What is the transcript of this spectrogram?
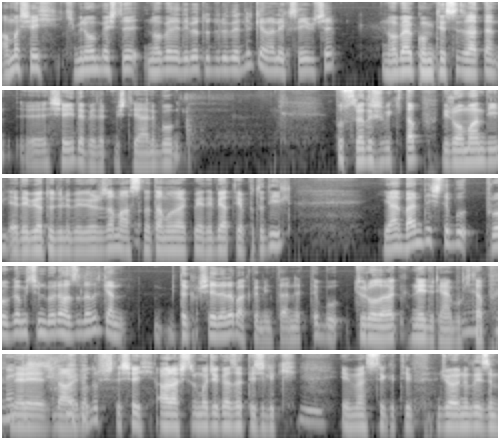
Ama şey 2015'te Nobel Edebiyat Ödülü verilirken Alekseyeviç'e Nobel Komitesi zaten e, şeyi de belirtmişti. Yani bu bu sıra dışı bir kitap, bir roman değil. Edebiyat ödülü veriyoruz ama aslında tam olarak bir edebiyat yapıtı değil. Yani ben de işte bu program için böyle hazırlanırken bir takım şeylere baktım internette. Bu tür olarak nedir yani bu kitap nedir? nereye dahil olur? İşte şey araştırmacı gazetecilik, hmm. investigative journalism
